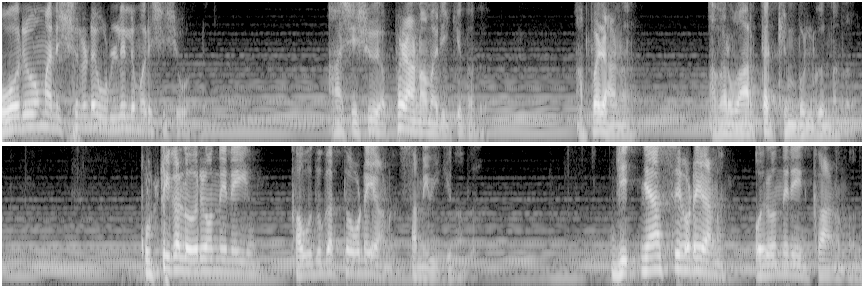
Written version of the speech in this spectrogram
ഓരോ മനുഷ്യരുടെ ഉള്ളിലും ഒരു ശിശുവുണ്ട്. ആ ശിശു എപ്പോഴാണോ മരിക്കുന്നത്? അപ്പോഴാണ് അവർ വാർദ്ധക്യം പുൽകുന്നത്. കുട്ടികൾ ഓരോന്നിനെയും കൗതുകത്തോടെയാണ് സമീപിക്കുന്നത്. ജിജ്ഞാസയോടെയാണ് ഓരോന്നിനെയും കാണുന്നത്.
